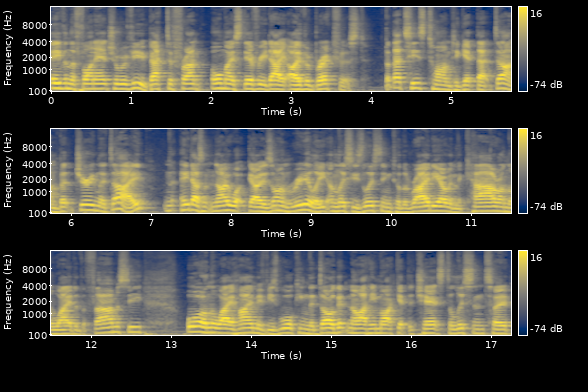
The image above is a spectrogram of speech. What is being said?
even the financial review back to front almost every day over breakfast. But that's his time to get that done. But during the day, he doesn't know what goes on really unless he's listening to the radio in the car on the way to the pharmacy or on the way home. If he's walking the dog at night, he might get the chance to listen to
